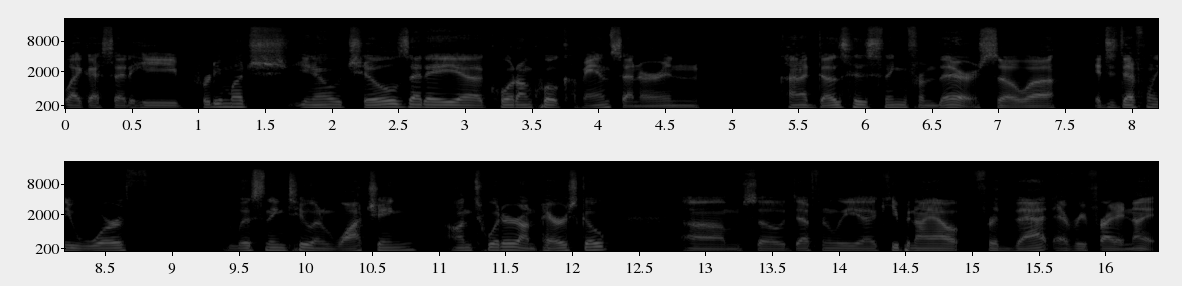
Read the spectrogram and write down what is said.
like I said, he pretty much, you know, chills at a uh, quote unquote command center and kind of does his thing from there. So uh, it's definitely worth listening to and watching on Twitter on Periscope. Um, so definitely uh, keep an eye out for that every Friday night.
